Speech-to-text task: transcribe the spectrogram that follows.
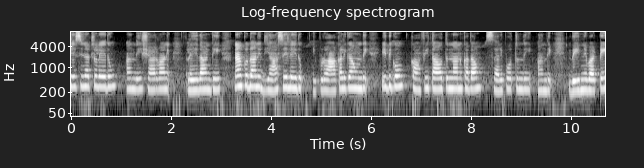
చేసినట్లు లేదు? అంది శార్వాణి లేదాంటి నాకు దాని ధ్యాసే లేదు. ఇప్పుడు ఆకలిగా ఉంది. ఇదిగో కాఫీ తాగుతున్నాను కదా సరిపోతుంది అంది. దీన్ని బట్టి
